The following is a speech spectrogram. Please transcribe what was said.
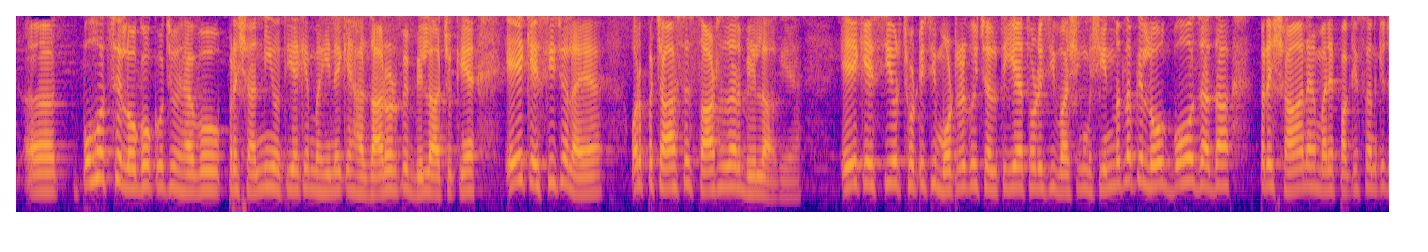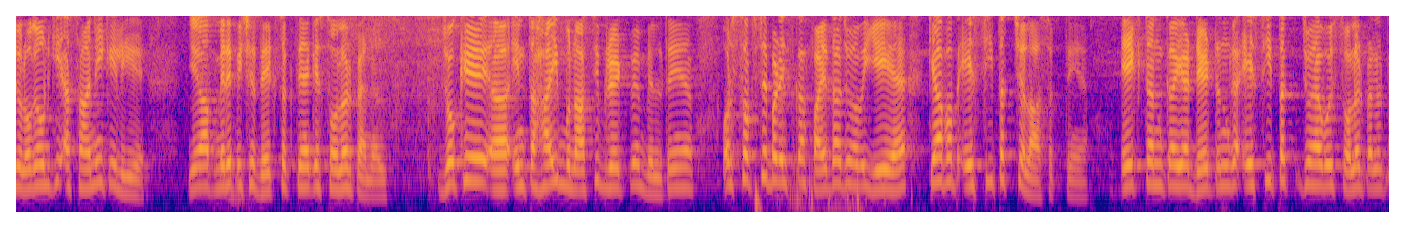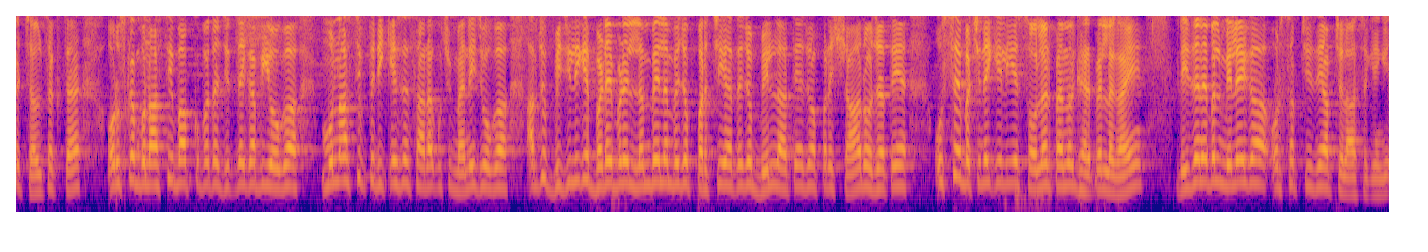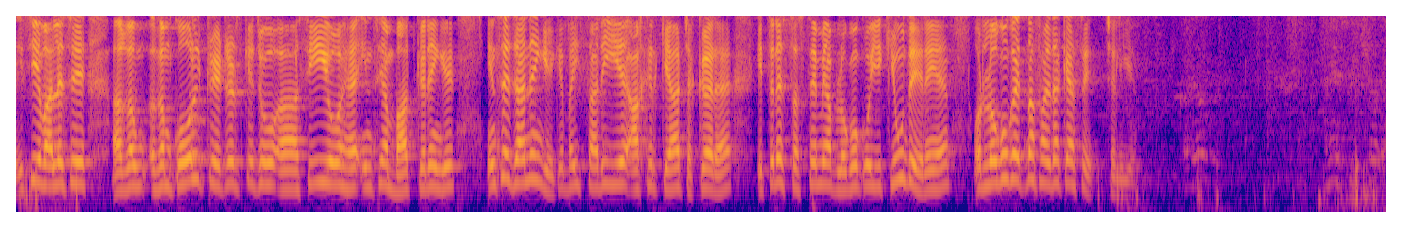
बहुत से लोगों को जो है वो परेशानी होती है कि महीने के हज़ारों रुपये बिल आ चुके हैं। एक एसी चलाया है और पचास से साठ हज़ार बिल आ गया है। एक एसी और छोटी सी मोटर कोई चलती है, थोड़ी सी वॉशिंग मशीन मतलब कि लोग बहुत ज़्यादा परेशान हैं हमारे पाकिस्तान के जो लोग हैं, उनकी आसानी के लिए। ये आप मेरे पीछे देख सकते हैं कि सोलर पैनल्स जो कि इंतहाई मुनासिब रेट पे मिलते हैं। और सबसे बड़ा इसका फ़ायदा जो है ये है कि आप अब एसी तक चला सकते हैं। एक टन का या डेढ़ टन का एसी तक जो है वो इस सोलर पैनल पे चल सकता है। और उसका मुनासिब आपको पता है, जितने का भी होगा, मुनासिब तरीके से सारा कुछ मैनेज होगा। अब जो बिजली के बड़े बड़े लंबे लंबे जो पर्चे आते हैं, जो बिल आते हैं, जो आप परेशान हो जाते हैं, उससे बचने के लिए सोलर पैनल घर पर लगाएँ। रीज़नेबल मिलेगा और सब चीज़ें आप चला सकेंगे। इसी हवाले से गमकोल ट्रेडर्स के जो सी हैं, इनसे हम बात करेंगे। इनसे जानेंगे कि भाई सारी ये आखिर क्या चक्कर है। इतने सस्ते में आप लोगों को ये क्यों दे रहे हैं? और लोगों का इतना फ़ायदा कैसे? चलिए।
